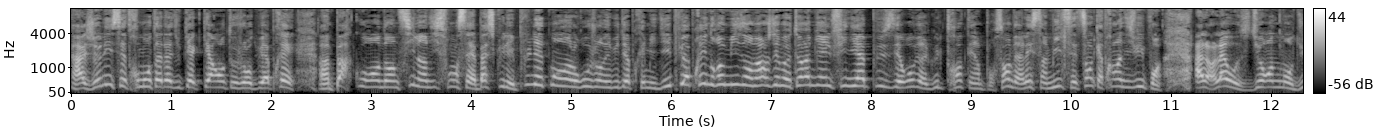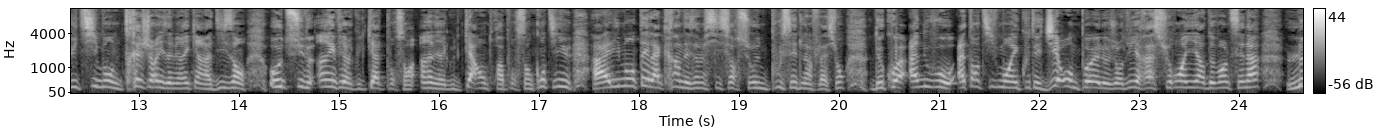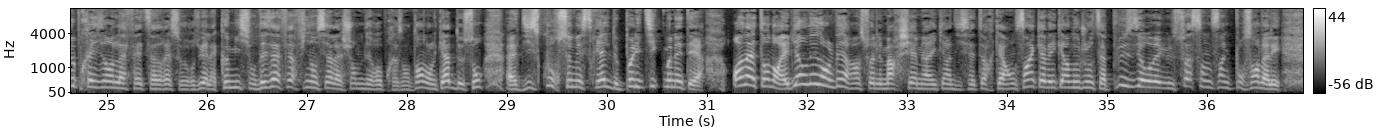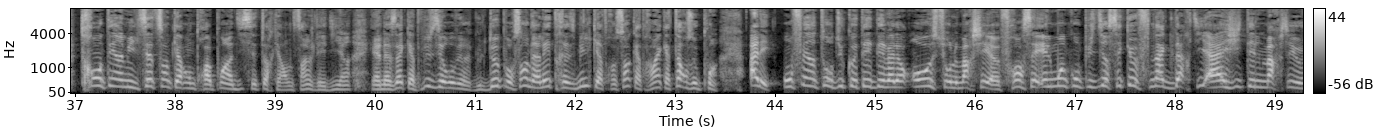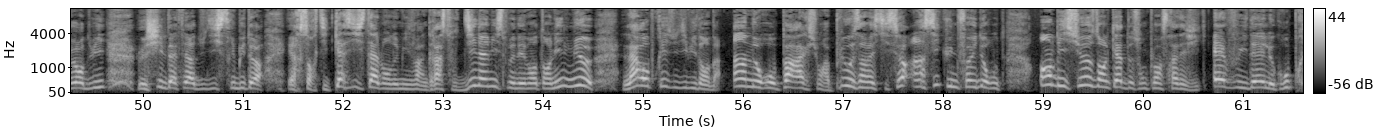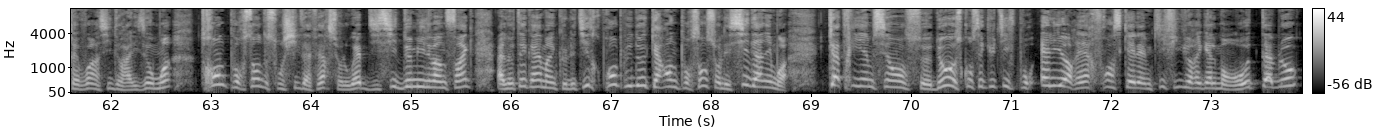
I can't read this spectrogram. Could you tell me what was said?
Ah, jolie cette remontada du CAC 40 aujourd'hui. Après un parcours en dents de l'indice français a basculé plus nettement dans le rouge en début d'après-midi. Puis après une remise en marge des moteurs, eh bien, il finit à plus 0,31% vers les 5798 points. Alors, la hausse du rendement du T-bond Treasuries américain à 10 ans au-dessus de 1,4%, 1,43% continue à alimenter la crainte des investisseurs sur une poussée de l'inflation. De quoi, à nouveau, attentivement écouter Jérôme Powell aujourd'hui, rassurant hier devant le Sénat. Le président de la Fed s'adresse aujourd'hui à la commission des affaires financières de la Chambre des représentants dans le cadre de son euh, discours semestriel de politique monétaire. En attendant, eh bien, on est dans le vert hein, sur les marchés américains à 17h45 avec un Dow Jones à plus 0,65% d'aller 31 743 points à 17h45, je l'ai dit, hein, et un Nasdaq à plus 0,2% vers les 13 494 points. Allez, on fait un tour du côté des valeurs en hausse sur le marché euh, français et le moins qu'on puisse dire, c'est que Fnac Darty a agité le marché aujourd'hui. Le chiffre d'affaires du distributeur est ressorti quasi stable en 2020 grâce au dynamisme des ventes en ligne. Mieux, la reprise du dividende à 1 euro par action à plus aux investisseurs ainsi qu'une feuille de route ambitieuse dans le cadre de son plan stratégique Everyday, le groupe prévoit ainsi de réaliser au moins 30% de son chiffre d'affaires sur le web d'ici 2025. À noter quand même hein, que le titre prend plus de 40% sur les six derniers mois. Quatrième séance de hausse consécutive pour Elior et Air France KLM qui figurent également en haut de tableau.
